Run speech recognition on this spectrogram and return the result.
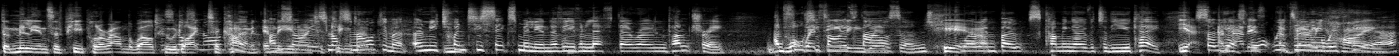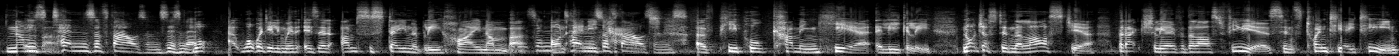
the millions of people around the world who it's would like to come in I'm the sorry, United it's not Kingdom. an argument. Only 26 million have even left their own country. And What we're dealing with 45,000 here- were in boats coming over to the UK. Yes, so yes, is what we're dealing with here is number. tens of thousands, isn't it? What, uh, what we're dealing with is an unsustainably high number It's in the on any of count thousands. of people coming here illegally, not just in the last year, but actually over the last few years. Since 2018,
